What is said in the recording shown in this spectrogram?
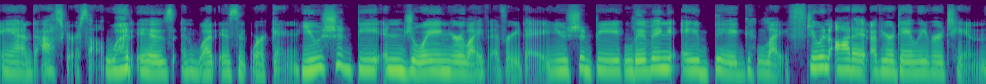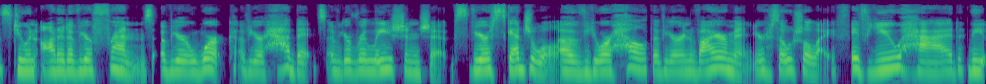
and ask yourself what is and what isn't working. You should be enjoying your life every day. You should be living a big life. Do an audit of your daily routines. Do an audit of your friends, of your work, of your habits, of your relationships, of your schedule, of your health, of your environment, your social life. If you had the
